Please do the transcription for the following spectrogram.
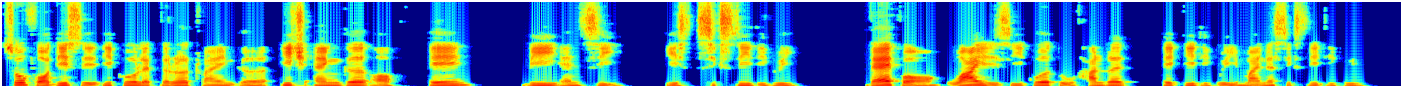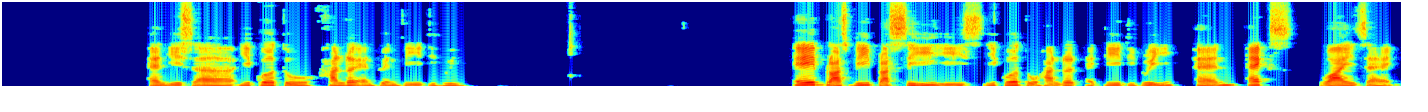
So for this equilateral triangle, each angle of A, B and C is 60 degree. Therefore, y is equal to 180 degree minus 60 degree and is uh, equal to 120 degree. a plus b plus c is equal to 180 degree and x, y, z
